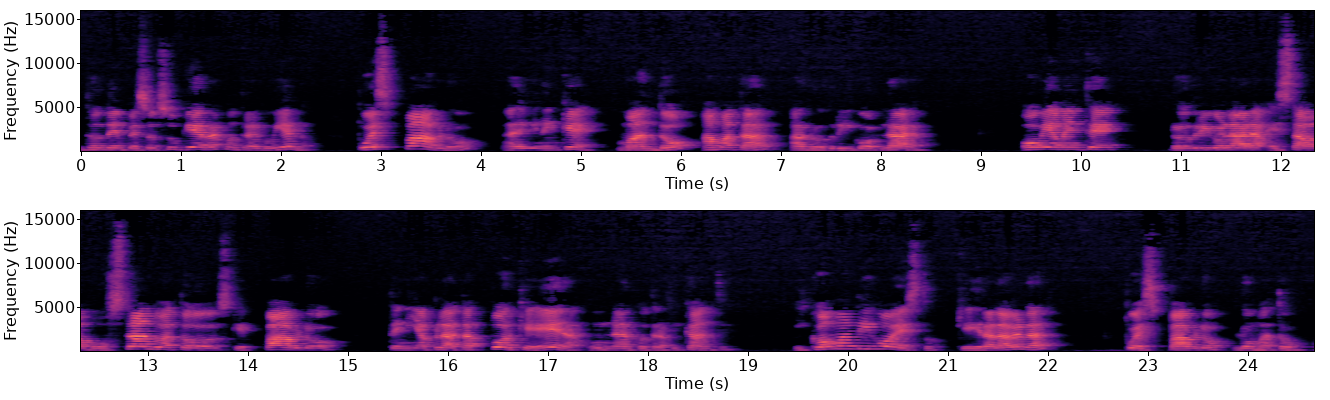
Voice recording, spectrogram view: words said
donde empezó su guerra contra el gobierno, pues Pablo, adivinen qué, mandó a matar a Rodrigo Lara. Obviamente, Rodrigo Lara estaba mostrando a todos que Pablo tenía plata porque era un narcotraficante. ¿Y cómo él dijo esto, que era la verdad? Pues Pablo lo mató.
